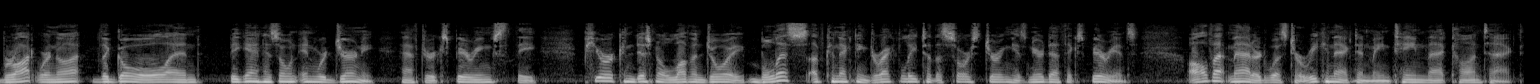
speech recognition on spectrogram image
brought were not the goal and began his own inward journey after experiencing the pure conditional love and joy, bliss of connecting directly to the source during his near-death experience. All that mattered was to reconnect and maintain that contact.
